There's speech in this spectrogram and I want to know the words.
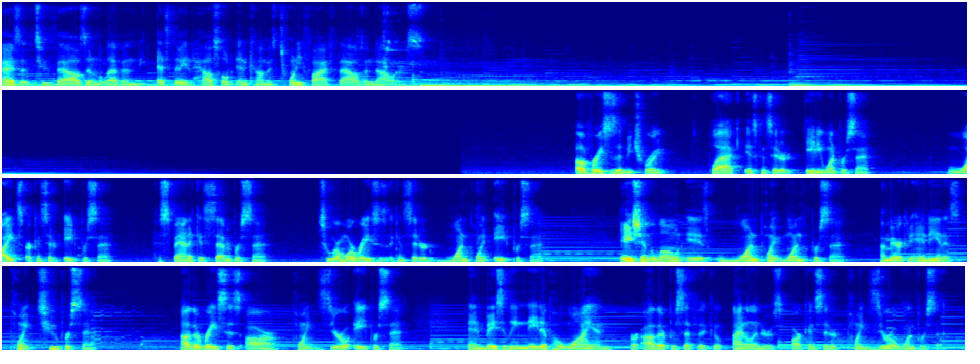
As of 2011, the estimated household income is $25,000. Of races in Detroit, black is considered 81%, whites are considered 8%, Hispanic is 7%, two or more races are considered 1.8%, Asian alone is 1.1%, American Indian is 0.2%, other races are 0.08%, and basically Native Hawaiian or other Pacific Islanders are considered 0.01%.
